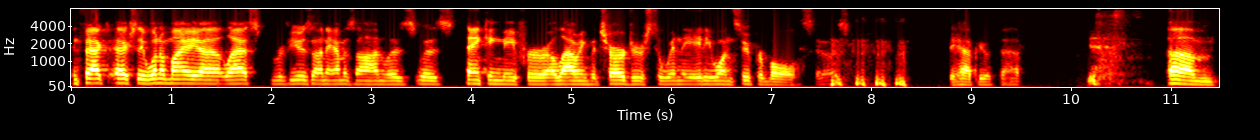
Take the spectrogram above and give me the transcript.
In fact, actually, one of my uh, last reviews on Amazon was was thanking me for allowing the Chargers to win the '81 Super Bowl. So I was be happy with that. Um,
